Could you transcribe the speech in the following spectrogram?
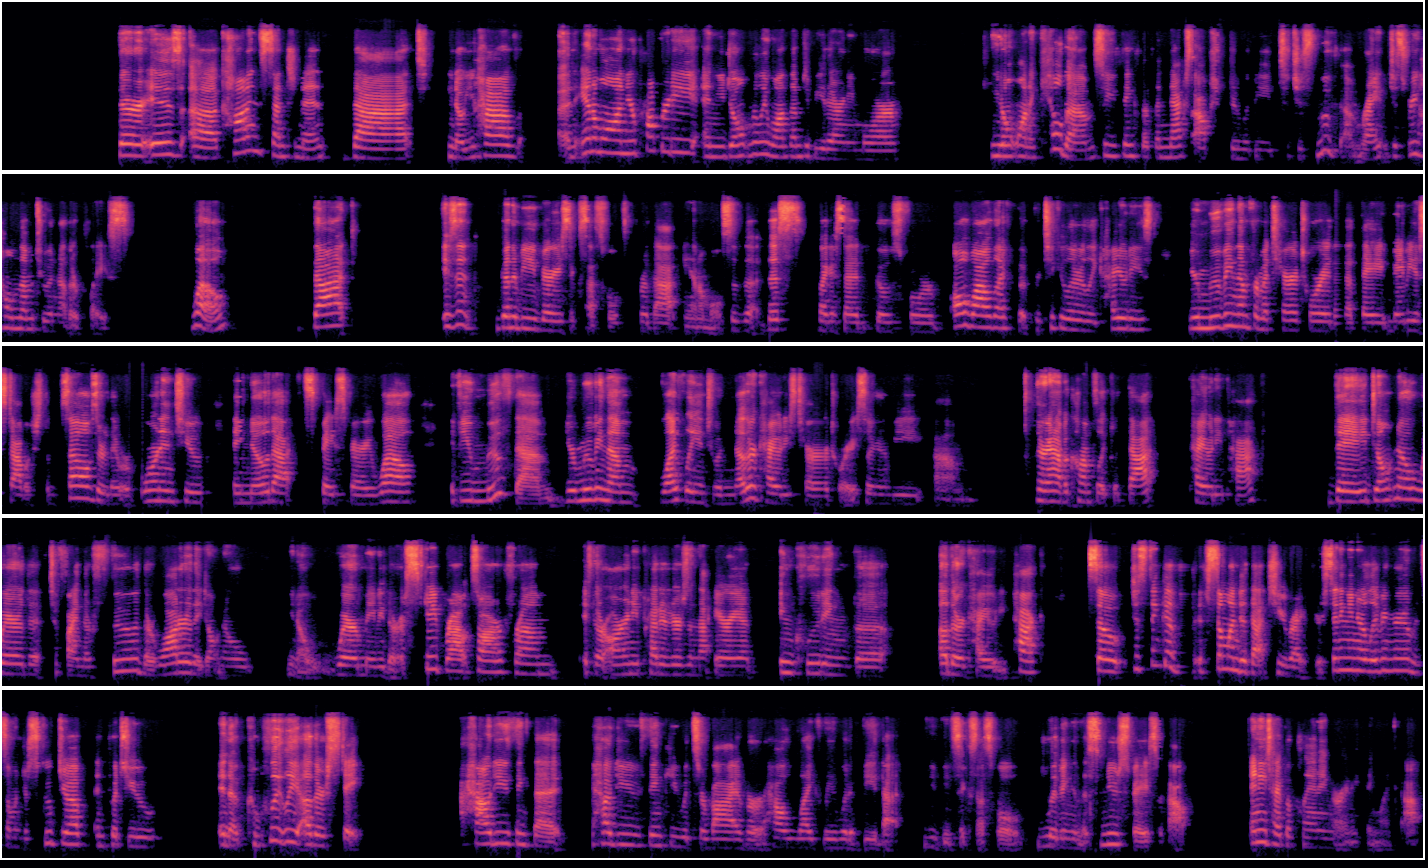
there is a common sentiment that, you know, you have an animal on your property and you don't really want them to be there anymore you don't want to kill them. So you think that the next option would be to just move them, right? Just rehome them to another place. Well, that isn't going to be very successful for that animal. So the, this, like I said, goes for all wildlife, but particularly coyotes. You're moving them from a territory that they maybe established themselves or they were born into. They know that space very well. If you move them, you're moving them likely into another coyote's territory. So you're going to be um, they're gonna have a conflict with that coyote pack. They don't know where the, to find their food, their water. They don't know, you know, where maybe their escape routes are from, if there are any predators in that area, including the other coyote pack. So just think of if someone did that to you, right? You're sitting in your living room and someone just scooped you up and put you in a completely other state. How do you think that, how do you think you would survive or how likely would it be that you'd be successful living in this new space without any type of planning or anything like that.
